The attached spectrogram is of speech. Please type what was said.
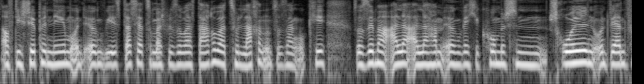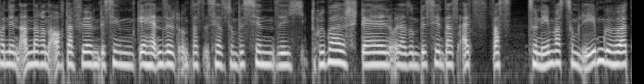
auf die Schippe nehmen. Und irgendwie ist das ja zum Beispiel sowas, darüber zu lachen und zu sagen, okay, so sind wir alle, alle haben irgendwelche komischen Schrullen und werden von den anderen auch dafür ein bisschen gehänselt. Und das ist ja so ein bisschen sich drüber stellen oder so ein bisschen das als was zu nehmen, was zum Leben gehört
